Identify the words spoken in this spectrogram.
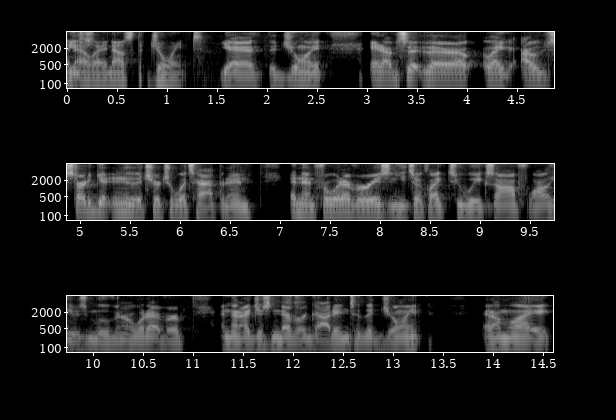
he In LA, now it's the joint. yeah, the joint. And I'm sitting there, like, I started getting into the church of what's happening. And then for whatever reason, he took like two weeks off while he was moving or whatever. And then I just never got into the joint. And I'm like,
